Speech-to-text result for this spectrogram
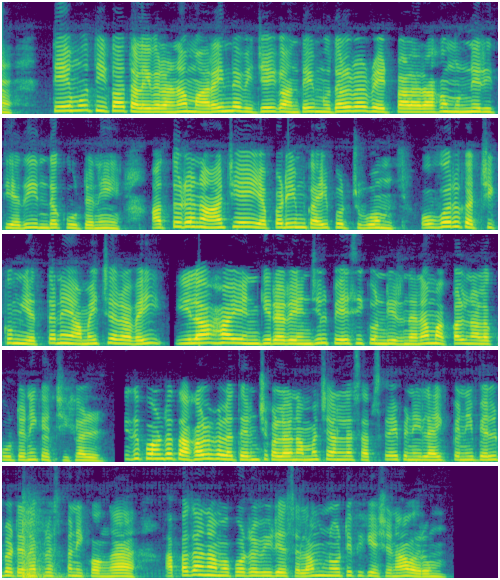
தேமுதிக தலைவரான மறைந்த விஜயகாந்தை முதல்வர் வேட்பாளராக முன்னிறுத்தியது இந்த கூட்டணி. அத்துடன் ஆட்சியை எப்படியும் கைப்பற்றுவோம். ஒவ்வொரு கட்சிக்கும் எத்தனை அமைச்சரவை இலாகா என்கிற ரேஞ்சில் பேசிக் கொண்டிருந்தன மக்கள் நல கூட்டணி கட்சிகள். இது போன்ற தகவல்களை தெரிஞ்சுக்கொள்ள நம்ம சேனலை சப்ஸ்கிரைப் பண்ணி லைக் பண்ணி பெல் பட்டனை பிரஸ் பண்ணிக்கோங்க. அப்பதான் நாம போடுற வீடியோஸ் எல்லாம் நோட்டிபிகேஷனா வரும்.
